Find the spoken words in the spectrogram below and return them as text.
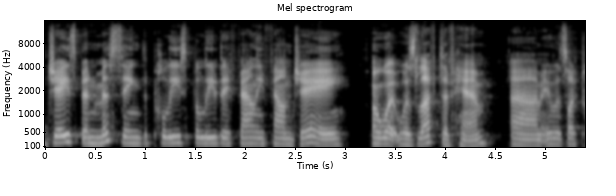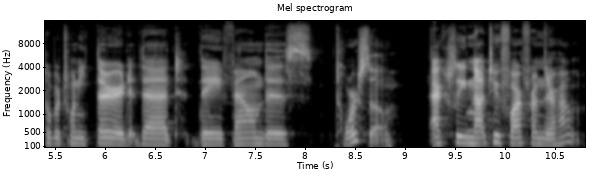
Jay's been missing, the police believe they finally found Jay, or what was left of him. Um, it was October 23rd that they found this torso, actually not too far from their home.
